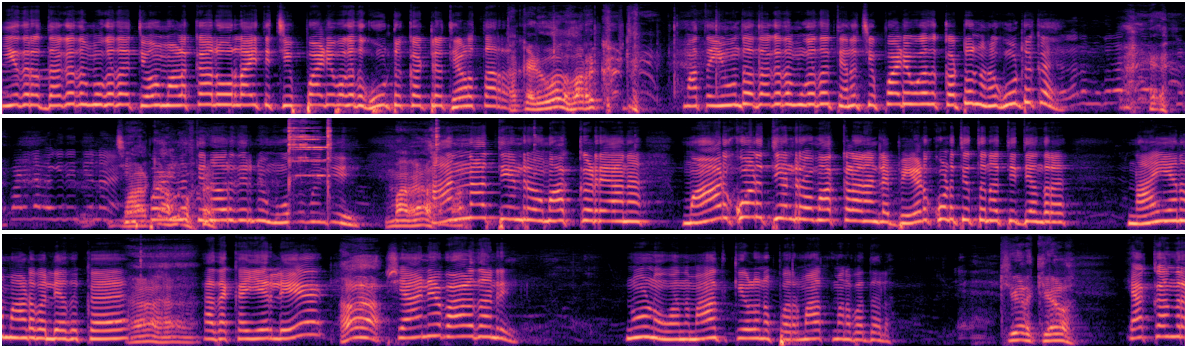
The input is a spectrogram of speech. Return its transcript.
ಇದ್ರ ದಗದ ಮುಗದೈತಿ ಮೊಳಕಾಲು ಊರ್ಲೈತಿ ಚಿಪ್ಪಾಡಿ ಒಗದ ಗೂಟ ಕಟ್ಟಿ ಅಂತ ಹೇಳ್ತಾರ. ಆ ಕಡೆ ಹೋದ್ ಹೊರಗೆ ಕಟ್ರಿ. ಮತ್ತೆ ಇವಂದ ದಗದ ಮುಗದ ತಿನ ಚಿಪ್ಪಾಡಿ ಒಗದ ಕಟ್ಟು ಗೂಟಕ್ಕೆ? ಚಿಪ್ಪಾಡಿನ ತಿನ್ನೋರ್ದಿರಿ ನೀವು ಮೂರು ಮಂದಿ. ಅನ್ನ ತಿನ್ರೋ ಮಕ್ಕಳ್ರಿ ಅನ್ನ. ಮಾಡ್ಕೊಂಡು ತಿನ್ರೋ ಮಕ್ಕಳ ನನ್ಲೆ ಬೇಡ್ಕೊಂಡು ತಿತ್ತನತ್ತಿದ್ದೆ ಅಂದ್ರ ನಾ ಏನು ಮಾಡಬಲ್ಲೆ ಅದಕ್ಕೆ? ಅದಕ್ಕ ಇರ್ಲಿ ಶಾನೆ ಭಾಳದನ್ರಿ ನೋಡು ಒಂದು ಮಾತು ಕೇಳೋಣ ಪರಮಾತ್ಮನ ಬದಲ. ಕೇಳ ಕೇಳ. ಯಾಕಂದ್ರ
